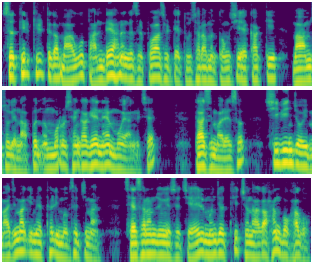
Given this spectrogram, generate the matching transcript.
스틸킬트가 마구 반대하는 것을 보았을 때 두 사람은 동시에 각기 마음속에 나쁜 음모를 생각해낸 모양일세. 다시 말해서 10인조의 마지막 임에 틀림없었지만 세 사람 중에서 제일 먼저 튀쳐나가 항복하고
